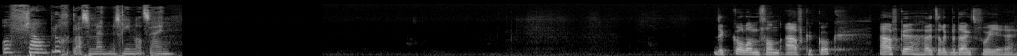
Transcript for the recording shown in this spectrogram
Of zou een ploegenklassement misschien wat zijn? De column van Aafke Kok. Aafke, hartelijk bedankt voor je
